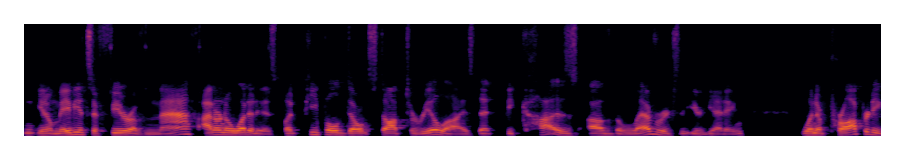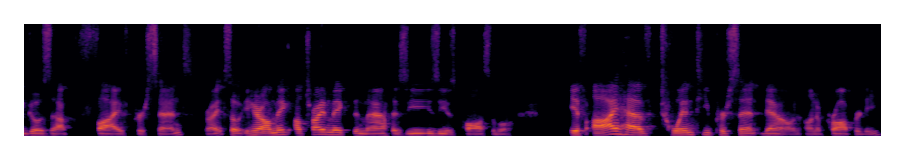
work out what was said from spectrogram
you know, maybe it's a fear of math. I don't know what it is, but people don't stop to realize that because of the leverage that you're getting, when a property goes up 5%, right? So here I'll make I'll try and make the math as easy as possible. If I have 20% down on a property,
